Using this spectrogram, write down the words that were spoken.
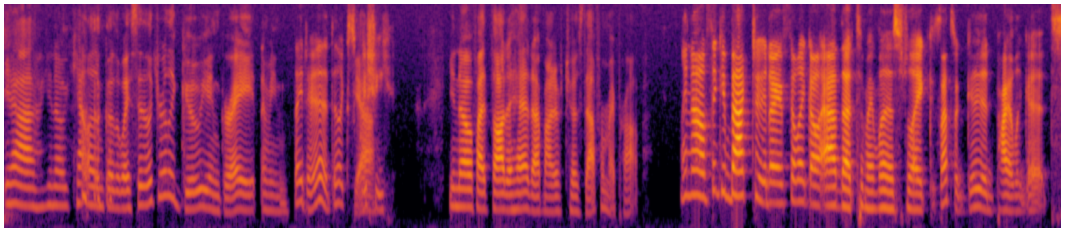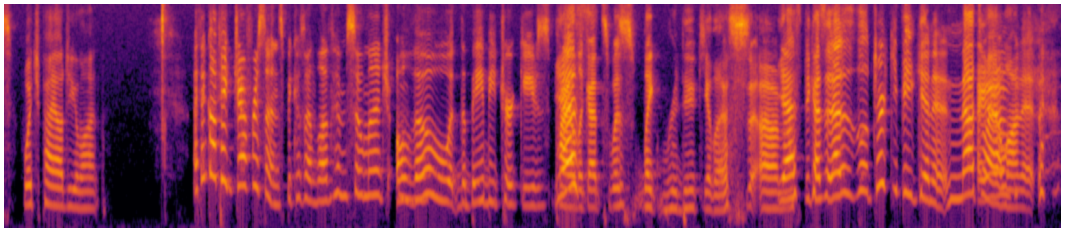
yeah, you know, you can't let them go to waste. They looked really gooey and great. I mean, They did. They look Yeah. squishy. you know, if I'd thought ahead, I might have chose that for my prop. I know. Thinking back to it, I feel like I'll add that to my list. Like, 'cause that's a good pile of guts. Which pile do you want? I think I'll take Jefferson's because I love him so much. Although the baby turkey's pile Yes. of guts was like ridiculous. Um, yes, because it has this little turkey beak in it, and that's why I want it.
